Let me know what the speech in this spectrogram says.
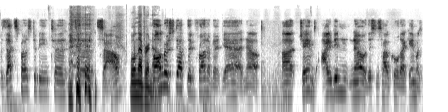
Was that supposed to be to, to Sal? We'll never know. Palmer stepped in front of it. Yeah, no. Uh, James, I didn't know. This is how cool that game was.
